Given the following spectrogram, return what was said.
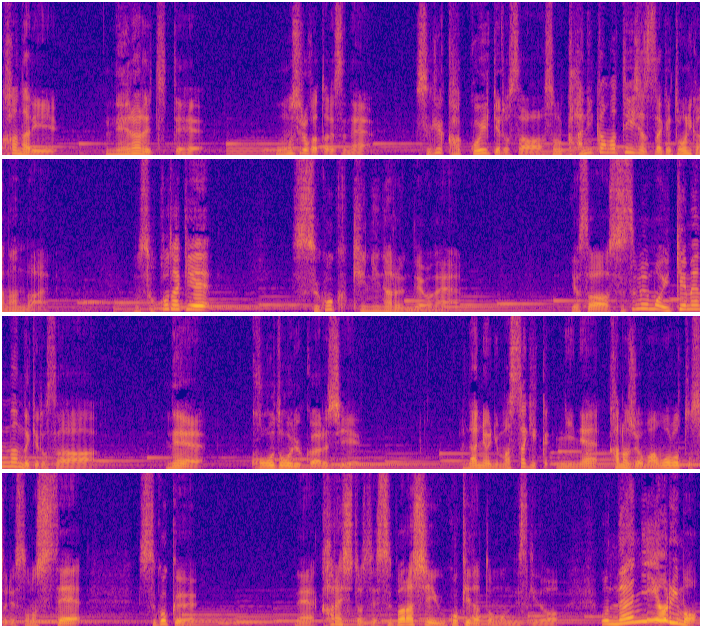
かなり練られてて面白かったですね。すげえかっこいいけどさそのカニカマ T シャツだけどうにかなんない？もうそこだけすごく気になるんだよね。いやさすすめもイケメンなんだけどさねえ行動力あるし何より真っ先にね彼女を守ろうとするその姿勢すごくね彼氏として素晴らしい動きだと思うんですけどもう何よりも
